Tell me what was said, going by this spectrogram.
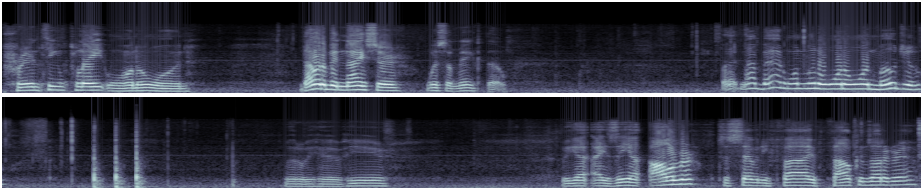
printing plate 101. That would have been nicer with some ink though. But not bad. One little 101 mojo. What do we have here? We got Isaiah Oliver to 75 Falcons autograph.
